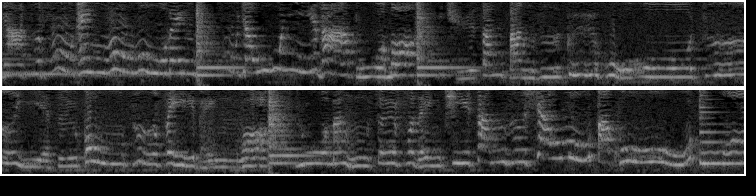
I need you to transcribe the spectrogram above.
伢子父听父母命，父叫无你啥多么？去上当时干过子，也是公子非平我。入门收夫人妻，当时小母大苦多。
